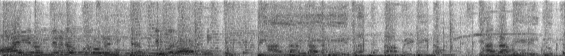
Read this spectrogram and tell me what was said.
ஆயிரம் மிருகங்களோடு நிற்கிற தீவிரோடு நிற்கும். அதான். போல்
